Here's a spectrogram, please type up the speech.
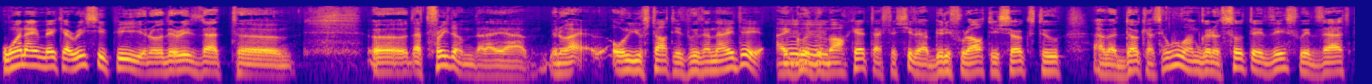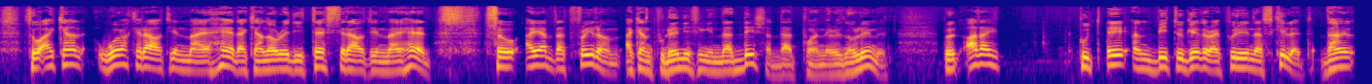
When I make a recipe, you know, there is that. Uh, uh, that freedom that I have. You know, I, all you start is with an idea. I go to the market, I say, shit, there are beautiful artichokes too. I have a duck, I say, oh, I'm going to saute this with that. So I can work it out in my head. I can already test it out in my head. So I have that freedom. I can put anything in that dish at that point. There is no limit. But as I put A and B together, I put it in a skillet. Then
